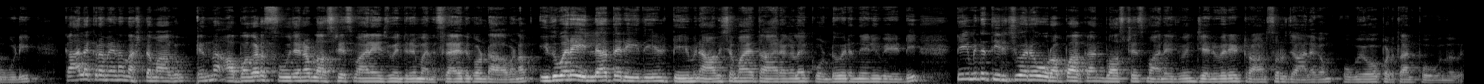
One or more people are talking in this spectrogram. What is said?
കൂടി കാലക്രമേണ നഷ്ടമാകും എന്ന അപകട സൂചന ബ്ലാസ്റ്റേഴ്സ് മാനേജ്മെന്റിന് മനസ്സിലായത് കൊണ്ടാവണം ഇതുവരെ ഇല്ലാത്ത രീതിയിൽ ടീമിന് ആവശ്യമായ താരങ്ങളെ കൊണ്ടുവരുന്നതിന് വേണ്ടി ടീമിന്റെ തിരിച്ചുവരവ് ഉറപ്പാക്കാൻ ബ്ലാസ്റ്റേഴ്സ് മാനേജ്മെന്റ് ജനുവരി ട്രാൻസ്ഫർ ജാലകം ഉപയോഗപ്പെടുത്താൻ പോകുന്നത്.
